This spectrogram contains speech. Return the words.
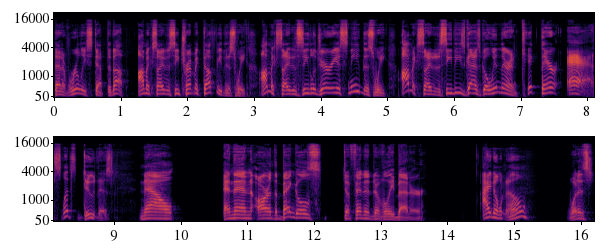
that have really stepped it up. I'm excited to see Trent McDuffie this week. I'm excited to see L'Jarius Sneed this week. I'm excited to see these guys go in there and kick their ass. Let's do this. Now, and then are the Bengals definitively better? I don't know. What is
